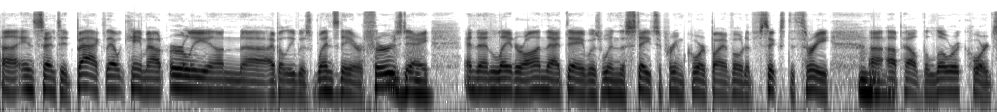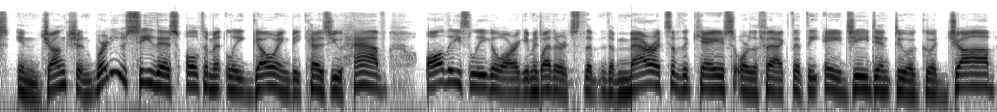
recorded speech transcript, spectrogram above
uh, and sent it back. That came out early on, uh, I believe it was Wednesday or Thursday, mm-hmm. and then later on that day was when the state Supreme Court, by a vote of six to 3 uh, mm-hmm. uh, upheld the lower court's injunction. Where do you see this ultimately going? Because you have all these legal arguments, whether it's the, the merits of the case or the fact that the AG didn't do a good job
